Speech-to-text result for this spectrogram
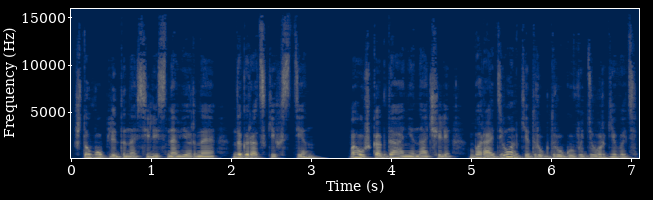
что вопли доносились, наверное, до городских стен. А уж когда они начали бороденки друг другу выдергивать.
